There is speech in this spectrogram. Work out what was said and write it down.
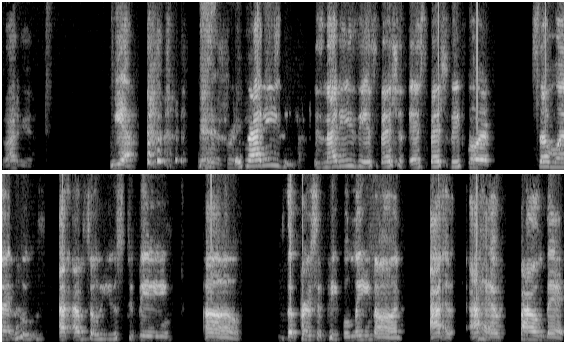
go out of here. Yeah. it's not easy. It's not easy, especially especially for someone who's I, am so used to being um, the person people lean on. I I have found that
